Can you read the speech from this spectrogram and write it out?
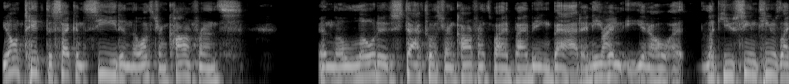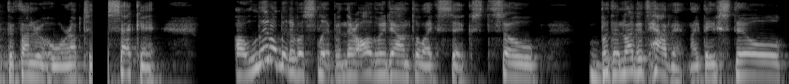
you don't take the second seed in the Western Conference in the loaded, stacked Western Conference by by being bad. And even Right. you know, uh, like you've seen teams like the Thunder who were up to second, a little bit of a slip, and they're all the way down to like sixth. So, but the Nuggets haven't. Like they've still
